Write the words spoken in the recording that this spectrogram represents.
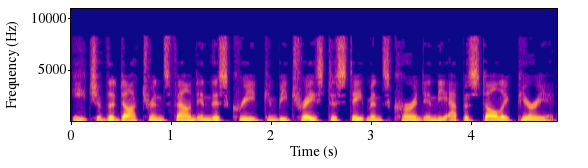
Each of the doctrines found in this creed can be traced to statements current in the apostolic period.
